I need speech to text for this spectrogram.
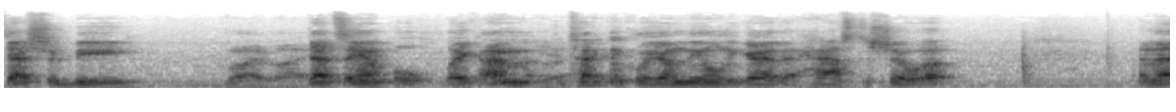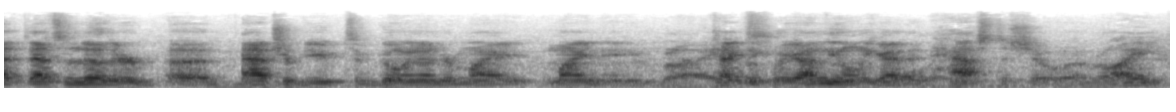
that should be Right. Right. that's ample. Like I'm Yeah. technically I'm the only guy that has to show up, and that that's another uh, attribute to going under my my name. Right. Technically, I'm the only guy that has to show up. right.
